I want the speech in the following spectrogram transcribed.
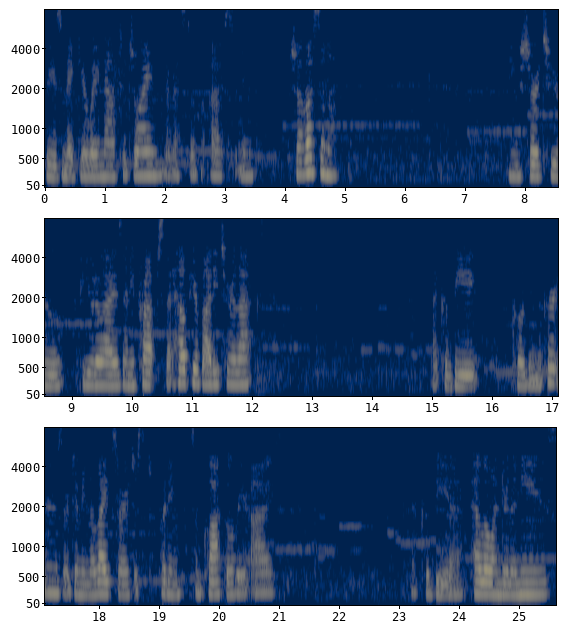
Please make your way now to join the rest of us in Shavasana. Being sure to utilize any props that help your body to relax. That could be closing the curtains or dimming the lights or just putting some cloth over your eyes. That could be a pillow under the knees.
